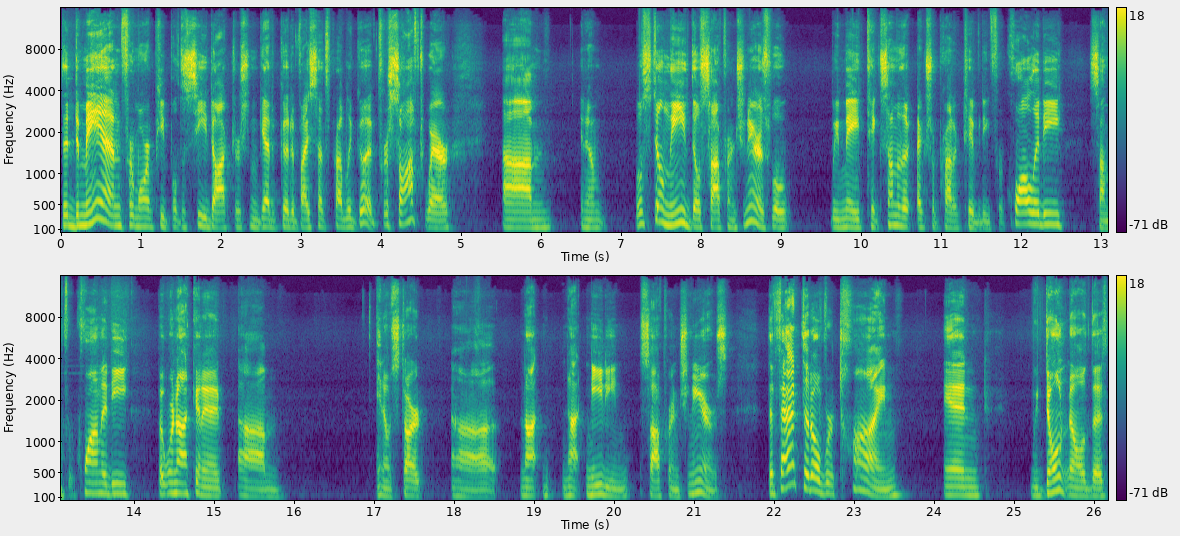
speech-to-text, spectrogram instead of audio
the demand for more people to see doctors and get good advice, that's probably good. For software, um, you know, we'll still need those software engineers. We'll, we may take some of the extra productivity for quality, some for quantity, but we're not going to, um, you know, start uh, not not needing software engineers. The fact that over time, and we don't know the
